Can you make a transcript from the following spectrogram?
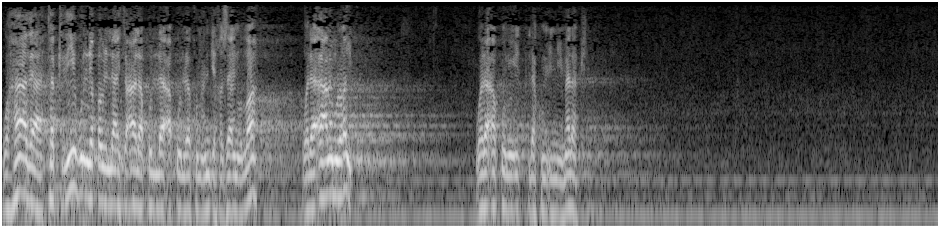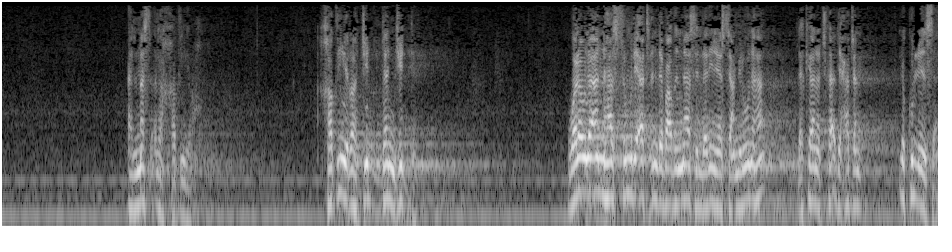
وهذا تكذيب لقول الله تعالى قل لا أقول لكم عندي خزائن الله ولا أعلم الغيب ولا أقول لكم إني ملك. المسألة خطيرة. خطيرة جدا جدا. ولولا أنها استمرئت عند بعض الناس الذين يستعملونها لكانت فادحة لكل إنسان.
